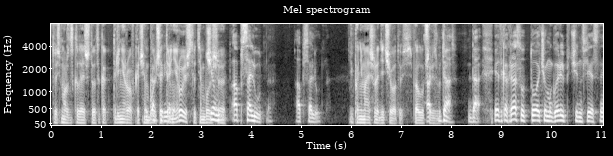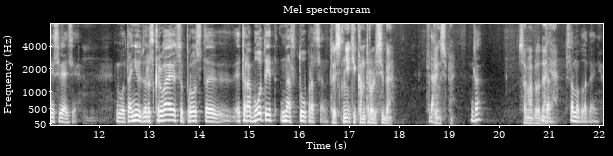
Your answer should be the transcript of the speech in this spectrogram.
То есть можно сказать, что это как тренировка. Чем как больше тренировка. тренируешься, тем больше. Чем абсолютно. Абсолютно. И понимаешь, ради чего, то есть получше а, результат. Да, да. Это как раз вот то, о чем мы говорили, причинно-следственные связи. Вот, они раскрываются просто, это работает на 100%. То есть некий контроль себя, в да. принципе. Да. Самообладание. Да, самообладание.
